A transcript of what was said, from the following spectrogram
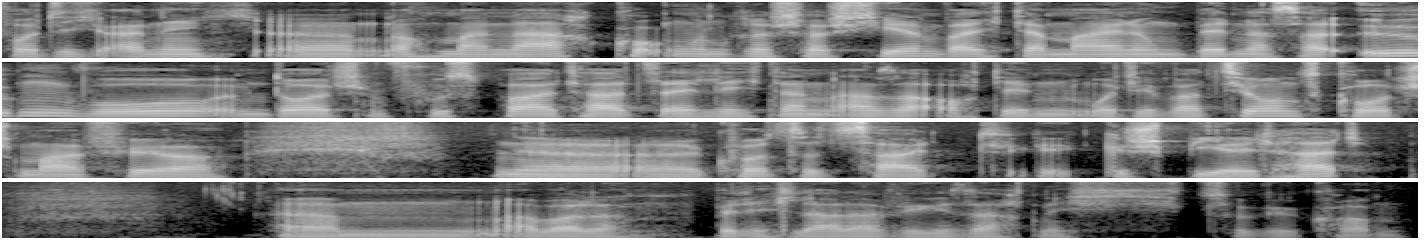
wollte ich eigentlich äh, nochmal nachgucken und recherchieren, weil ich der Meinung bin, dass er irgendwo im deutschen Fußball tatsächlich dann also auch den Motivationscoach mal für eine äh, kurze Zeit gespielt hat. Ähm, aber da bin ich leider, wie gesagt, nicht zugekommen.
